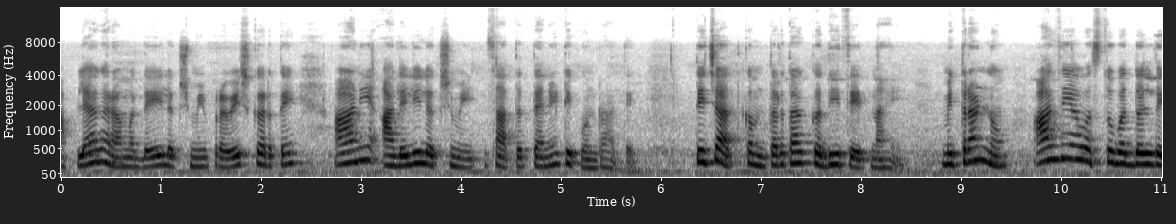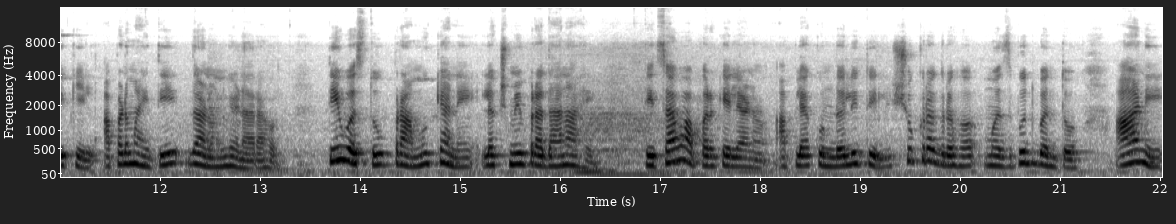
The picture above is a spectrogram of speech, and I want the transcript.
आपल्या घरामध्ये लक्ष्मी प्रवेश करते आणि आलेली लक्ष्मी सातत्याने टिकून राहते. तिच्यात कमतरता कधीच येत नाही. मित्रांनो आज या वस्तूबद्दल देखील आपण माहिती जाणून घेणार आहोत. ती वस्तू प्रामुख्याने लक्ष्मीप्रधान आहे. तिचा वापर केल्यानं आपल्या कुंडलीतील शुक्र ग्रह मजबूत बनतो आणि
